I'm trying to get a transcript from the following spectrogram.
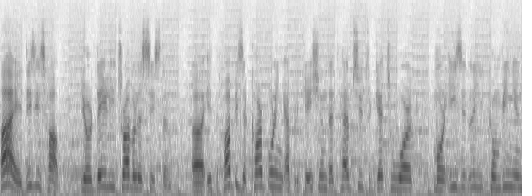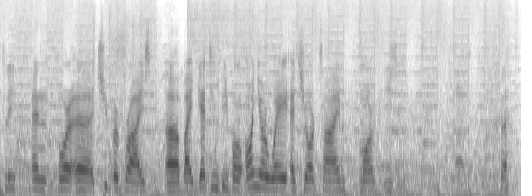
Hi, this is HUPP, your daily travel assistant. Uh, it, HUPP is a carpooling application that helps you to get to work more easily, conveniently, and for a cheaper price uh, by getting people on your way at your time more easily.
